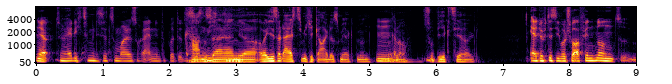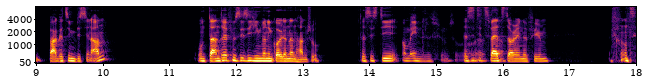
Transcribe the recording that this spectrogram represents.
Ja. So hätte ich zumindest jetzt mal so rein interpretiert. Das Kann sein, die- ja. Aber ihr ist halt alles ziemlich egal, das merkt man. Mhm. Genau. So wirkt sie halt. Er dürfte sie wohl scharf finden und baggert sie ein bisschen an. Und dann treffen sie sich irgendwann in goldenen Handschuh. Das ist die, Am Ende des Films. das ist die zweite Story in dem Film. Und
